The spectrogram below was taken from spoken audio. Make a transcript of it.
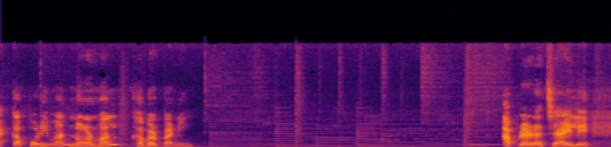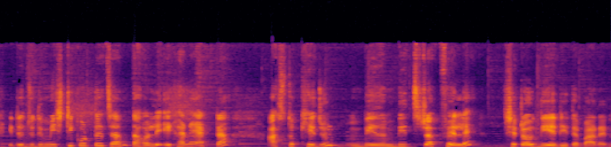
এক কাপ পরিমাণ নর্মাল খাবার পানি। আপনারা চাইলে এটা যদি মিষ্টি করতে চান, তাহলে এখানে একটা আস্ত খেজুর বীজটা ফেলে সেটাও দিয়ে দিতে পারেন।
